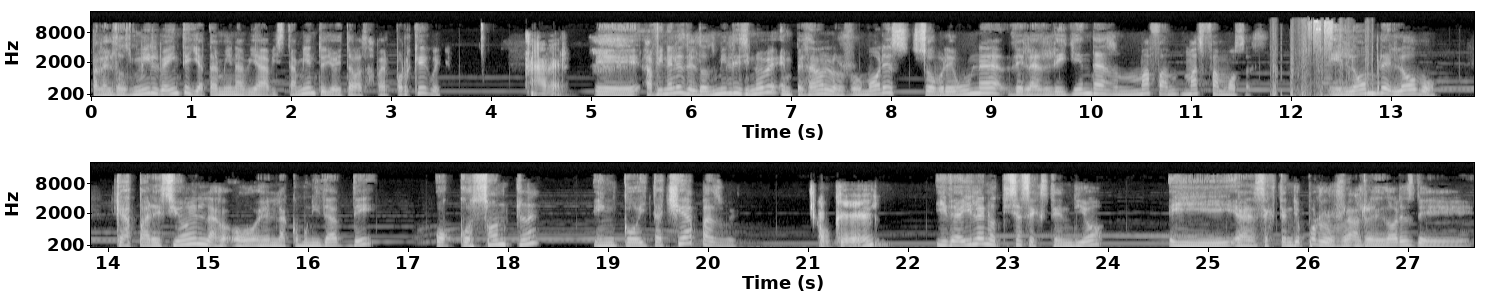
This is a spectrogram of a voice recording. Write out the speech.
para el 2020 ya también había avistamiento y ahorita vas a ver por qué, güey. A ver. Eh, a finales del 2019 empezaron los rumores sobre una de las leyendas más, más famosas, el hombre lobo, que apareció en la, en la comunidad de Ocozontla, en Coita, Chiapas, güey. Ok. Y de ahí la noticia se extendió y eh, se extendió por los alrededores de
